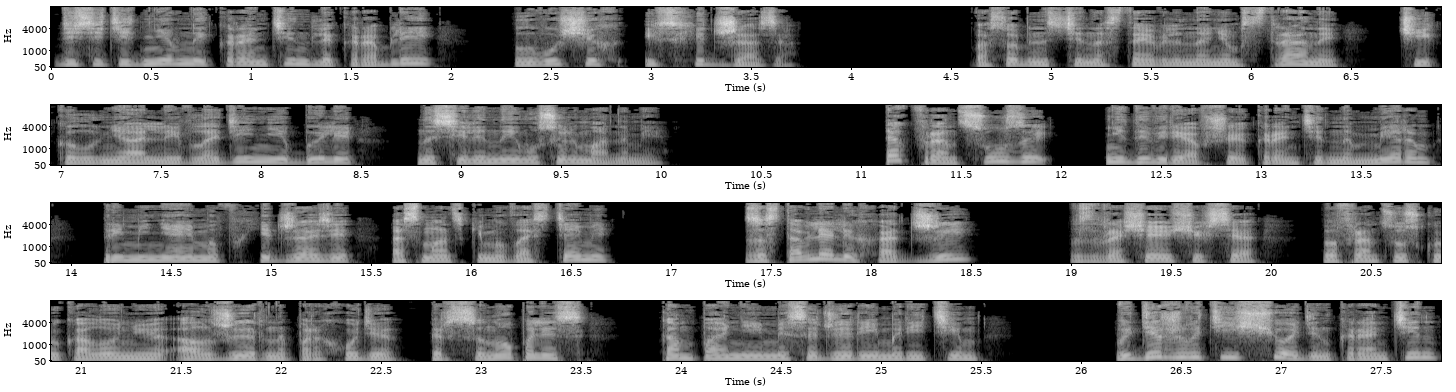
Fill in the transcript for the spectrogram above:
десятидневный карантин для кораблей, плывущих из Хиджаза. В особенности настаивали на нем страны, чьи колониальные владения были населены мусульманами. Так французы, не доверявшие карантинным мерам, применяемым в Хиджазе османскими властями, заставляли хаджи, возвращающихся во французскую колонию Алжир на пароходе «Персонополис» компании «Мессаджери Маритим» выдерживать еще один карантин,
